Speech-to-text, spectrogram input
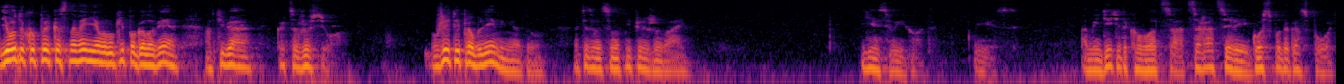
Его такое прикосновение его руки по голове, а в тебя, кажется, уже все. Уже этой проблемы нету. Отец говорит, сынок, не переживай. Есть выход. Есть. А мы дети такого Отца, Цара царей, Господа Господь.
